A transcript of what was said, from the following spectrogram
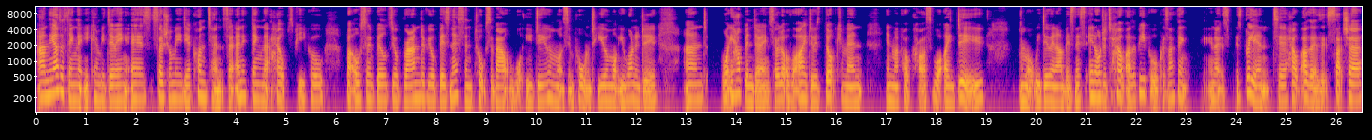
And the other thing that you can be doing is social media content. So anything that helps people but also builds your brand of your business and talks about what you do and what's important to you and what you want to do and what you have been doing. So a lot of what I do is document in my podcast what I do and what we do in our business in order to help other people because I think, you know, it's, it's brilliant to help others. It's such a,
